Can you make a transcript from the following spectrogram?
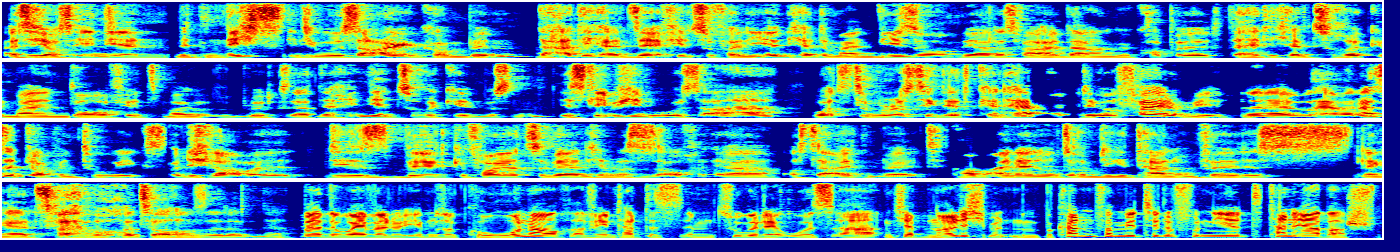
als ich aus Indien mit nichts in die USA gekommen bin, da hatte ich halt sehr viel zu verlieren. Ich hatte mein Visum, ja, das war halt daran gekoppelt. Da hätte ich halt zurück in mein Dorf, jetzt mal so blöd gesagt, nach Indien zurückgehen müssen. Jetzt lebe ich in den USA. What's the worst thing that can happen? They will fire me. And then I will have another job in two weeks. Und ich glaube, dieses Bild, gefeuert zu werden, ich glaube, das ist auch eher aus der alten Welt. Kaum einer in unserem digitalen Umfeld ist länger als zwei Wochen zu Hause dann, ne? By the way, weil du eben so Corona auch erwähnt hattest im Zuge der USA. Ich habe neulich mit einem Bekannten von mir telefoniert, Tan Erbasch.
